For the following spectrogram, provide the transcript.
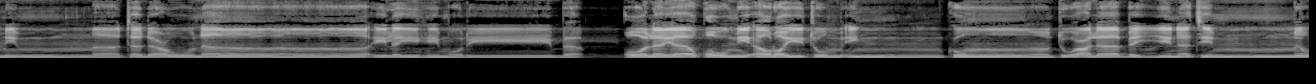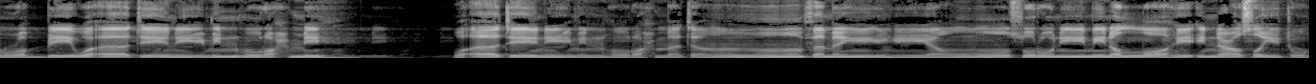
مما تدعونا إليه مريب. قال يا قوم أريتم إن كنت على بينة من ربي وآتيني منه رحمه وآتيني منه رحمة فمن ينصرني من الله إن عصيته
